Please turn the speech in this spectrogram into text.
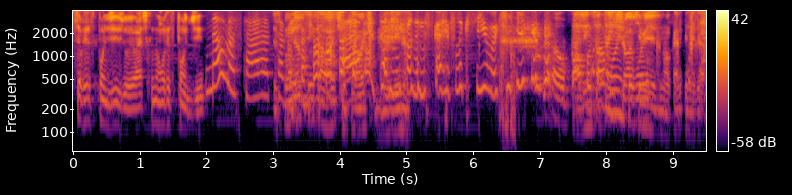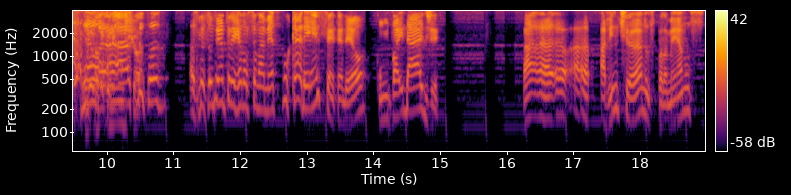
se eu respondi, Ju. Eu acho que não respondi. Não, mas tá. tá Respondeu bem. sim, tá ótimo, tá, Tá, ótimo. tá me Imagina. fazendo ficar reflexivo aqui. O papo A gente só tá tá em muito, choque muito. mesmo, o cara já. Não, em as choque. pessoas, as pessoas entram em relacionamentos por carência, entendeu? Com vaidade. Há, há, há- há 20 anos, pelo menos,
